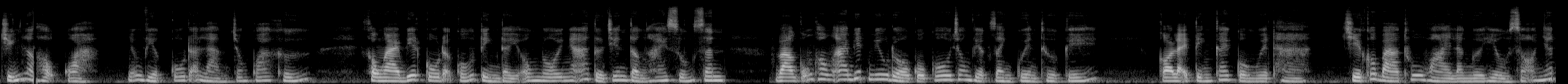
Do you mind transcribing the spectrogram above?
chính là hậu quả những việc cô đã làm trong quá khứ. Không ai biết cô đã cố tình đẩy ông nội ngã từ trên tầng 2 xuống sân, và cũng không ai biết mưu đồ của cô trong việc giành quyền thừa kế. Có lại tính cách của Nguyệt Hà, chỉ có bà Thu Hoài là người hiểu rõ nhất.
